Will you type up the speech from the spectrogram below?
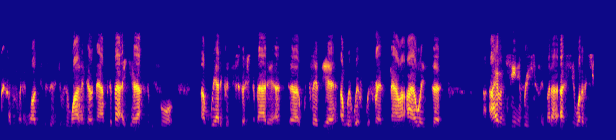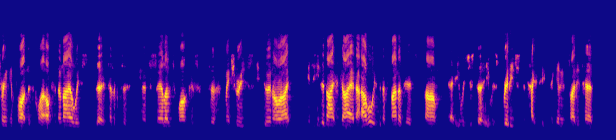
I can't remember when it was. It was a, it was a while ago now, but about a year after we fought, um, we had a good discussion about it, and uh, we cleared the air. And we're, we're, we're friends now. I always, uh, I haven't seen him recently, but I, I see one of his training partners quite often, and I always uh, tell him to, you know, to say hello to Marcus and to make sure he's, he's doing all right. He's, he's a nice guy, and I've always been a fan of his. Um, it was just a, it was really just a tactic to get inside his head.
